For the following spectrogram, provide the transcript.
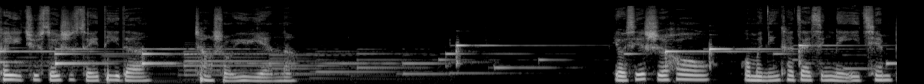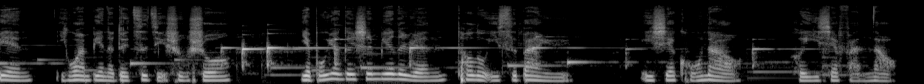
可以去随时随地的畅所欲言呢？有些时候，我们宁可在心里一千遍、一万遍的对自己诉说，也不愿跟身边的人透露一丝半语，一些苦恼。和一些烦恼，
